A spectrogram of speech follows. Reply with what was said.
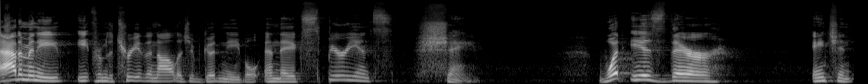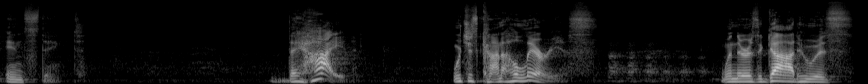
Adam and Eve eat from the tree of the knowledge of good and evil, and they experience shame. What is their ancient instinct? They hide, which is kind of hilarious when there is a God who is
